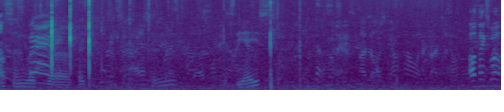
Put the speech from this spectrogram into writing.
Dawson with uh, the serve. It's the ace. Oh, thanks, Will.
